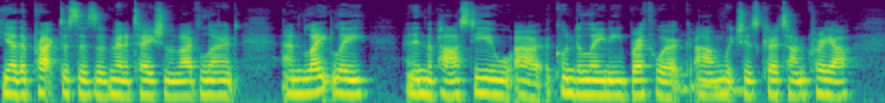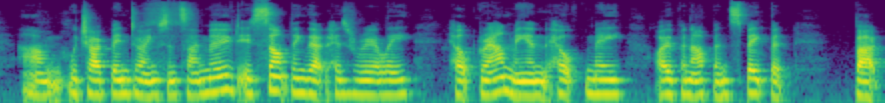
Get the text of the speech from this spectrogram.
yeah the practices of meditation that i've learned and lately and in the past year uh, kundalini breathwork um, which is kirtan kriya um, which i've been doing since i moved is something that has really helped ground me and helped me open up and speak but but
